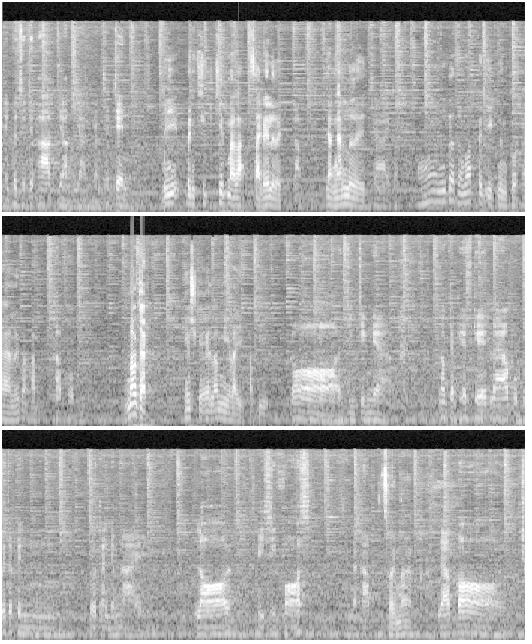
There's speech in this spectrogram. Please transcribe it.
เห็นประสิทธิภาพอย่างอย่างอย่างชัดเจนนี่เป็นคิดคิดมาละใส่ได้เลย ครับ อย่างนั้นเลยใช่ครับอ๋อนี่ก็แสดงว่าเป็นอีกหนึ่งตัวแทนเลยป่ะครับ ครับผม นอกจาก HKS แล้วมีอะไรอีกครับพี่ ก็จริงๆเนี่ย นอกจาก h k แล้วผมก็จะเป็นตัวแทนจำหน่ายล้อ BC Force นะครับ สวยมาก แล้วก็โช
